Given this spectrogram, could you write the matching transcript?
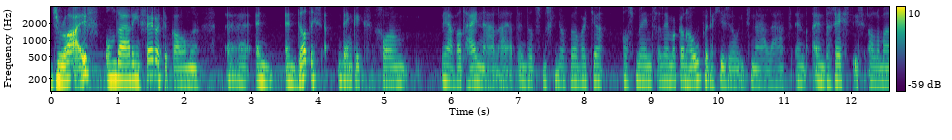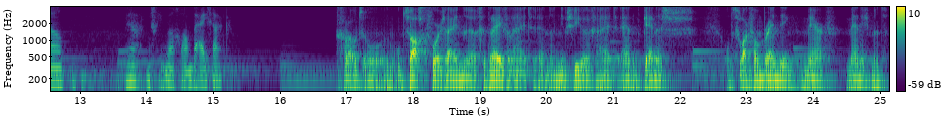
drive om daarin verder te komen. Uh, en, en dat is denk ik gewoon ja, wat hij nalaat. En dat is misschien ook wel wat je als mens alleen maar kan hopen dat je zoiets nalaat. En, en de rest is allemaal ja, misschien wel gewoon bijzaak groot ontzag voor zijn eh, gedrevenheid en nieuwsgierigheid en kennis op het vlak van branding, merk, management.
